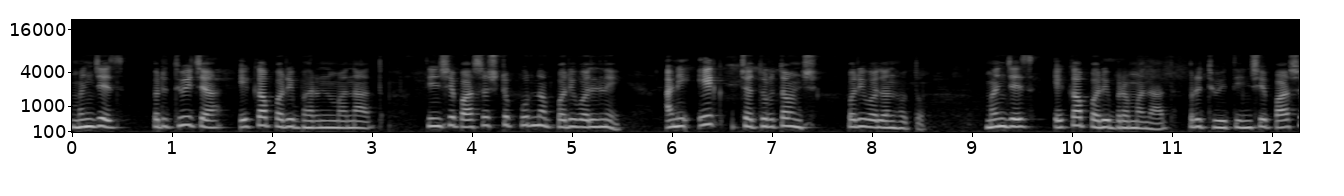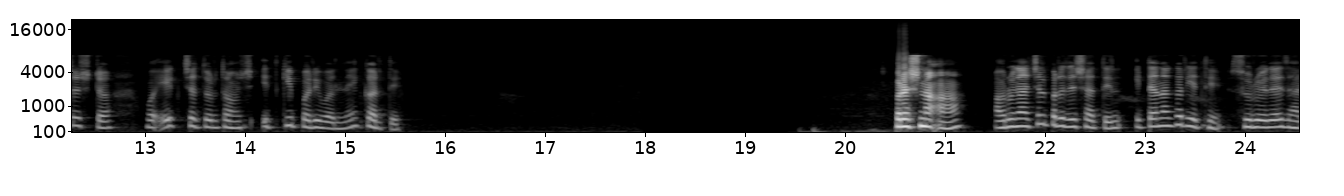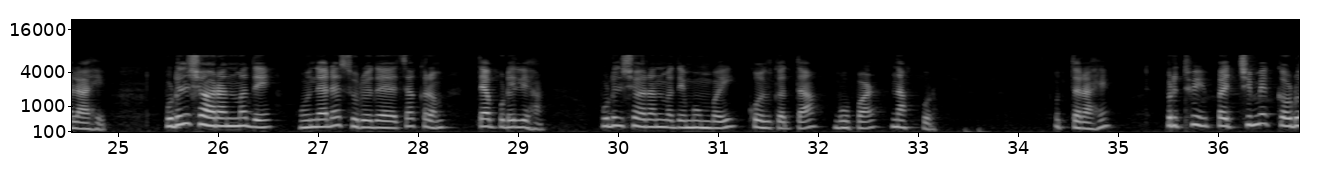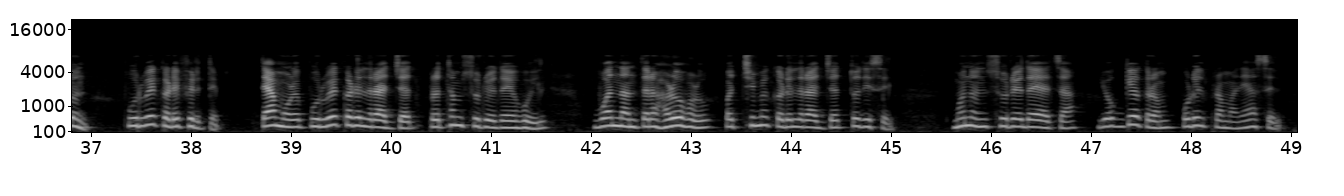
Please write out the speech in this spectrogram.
म्हणजेच पृथ्वीच्या एका परिभ्रमणात तीनशे पासष्ट पूर्ण परिवलने आणि एक चतुर्थांश परिवलन होतं. म्हणजेच एका परिभ्रमणात पृथ्वी तीनशे पासष्ट व एक चतुर्थांश इतकी परिवलने करते. प्रश्न आ अरुणाचल प्रदेशातील इटानगर येथे सूर्योदय झाला आहे. पुढील शहरांमध्ये होणाऱ्या सूर्योदयाचा क्रम त्यापुढे लिहा. पुढील शहरांमध्ये मुंबई कोलकाता भोपाळ नागपूर. उत्तर आहे. पृथ्वी पश्चिमेकडून पूर्वेकडे फिरते. त्यामुळे पूर्वेकडील राज्यात प्रथम सूर्योदय होईल व नंतर हळूहळू पश्चिमेकडील राज्यात तो दिसेल. म्हणून सूर्योदयाचा योग्य क्रम पुढील प्रमाणे असेल.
